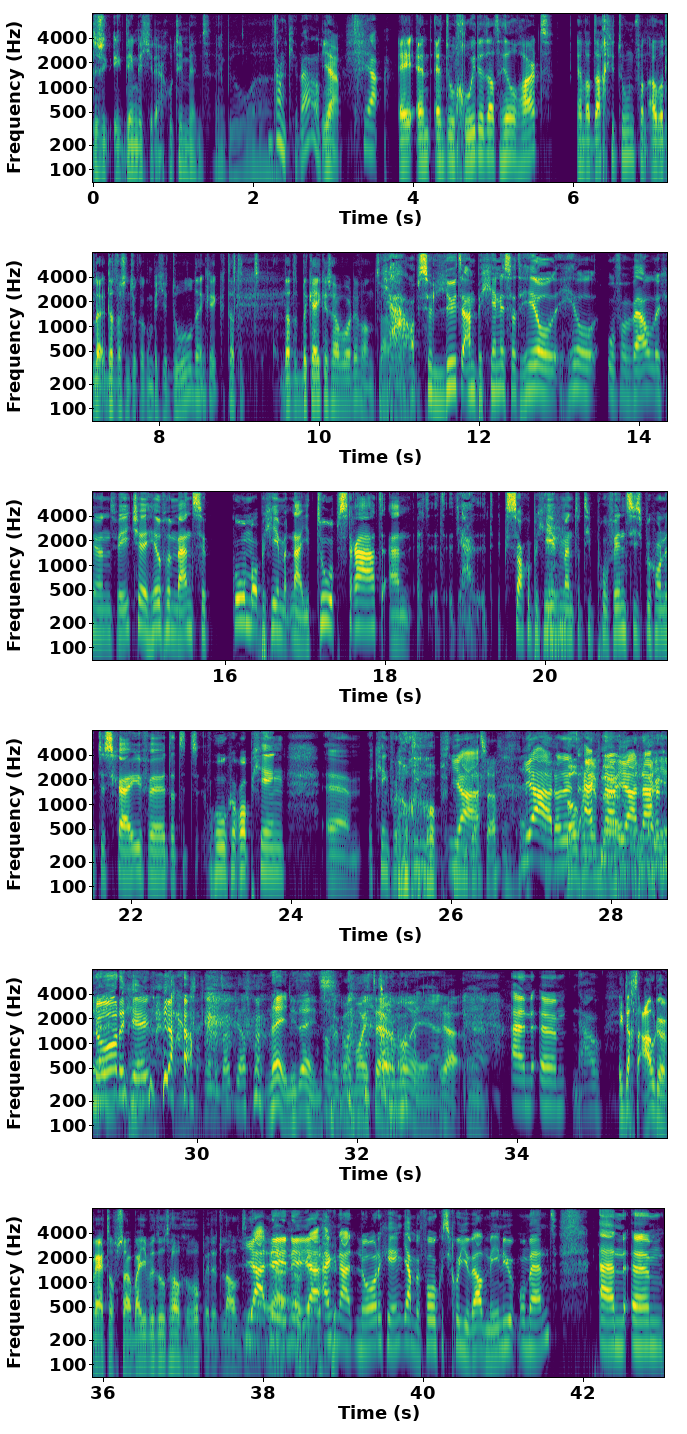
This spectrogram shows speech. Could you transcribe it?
dus ik, ik denk dat je daar goed in bent. Ik bedoel, eh, dankjewel. ja. Ja. Hey, en, en toen groeide dat heel hard. En wat dacht je toen? Van, oh, wat leuk. Dat was natuurlijk ook een beetje het doel, denk ik. Dat het, dat het bekeken zou worden. Want, eh, Ja, absoluut. Aan het begin is dat heel, heel overweldigend. Weet je, heel veel mensen komen op een gegeven moment naar je toe op straat. En het, het, het- ja, het- ik zag op een gegeven moment dat die provincies begonnen te schuiven. Dat het hoger op ging. Ehm, ik ging voor de tien- Hogerop, Ja, dat zo? ja, dat het echt naar, ja, naar het Ja. noorden ging. Ja. Zeg jij dat ook, Jasper? Nee, niet eens. Dat is ook wel een mooie term. mooi, ja. Ja. Ja. En ehm, nou, Ik dacht ouder werd of zo, maar je bedoelt hogerop in het land. Ja, nee, nee, ja, echt naar het noorden ging. Ja, mijn focus groeien wel mee nu op het moment. En ehm,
